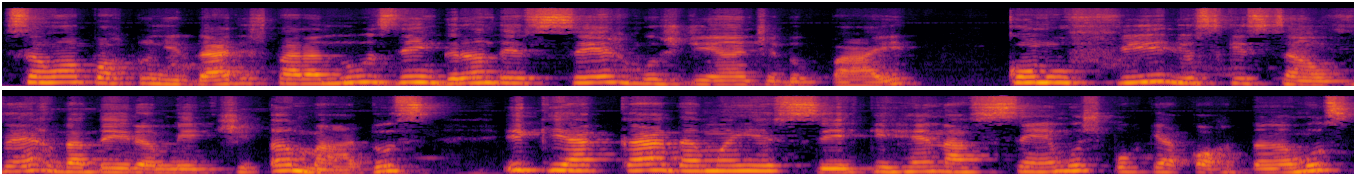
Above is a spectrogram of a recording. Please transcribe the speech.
são oportunidades para nos engrandecermos diante do Pai, como filhos que são verdadeiramente amados e que a cada amanhecer que renascemos, porque acordamos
